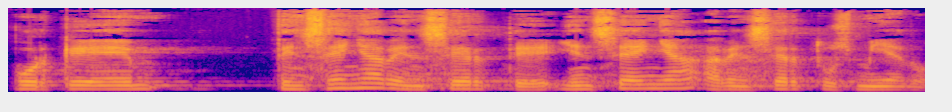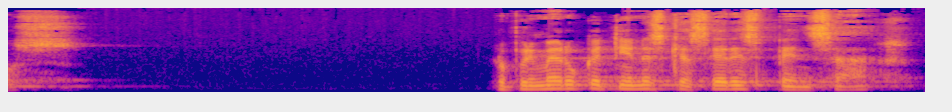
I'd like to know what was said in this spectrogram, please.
porque te enseña a vencerte y enseña a vencer tus miedos. Lo primero que tienes que hacer es pensar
